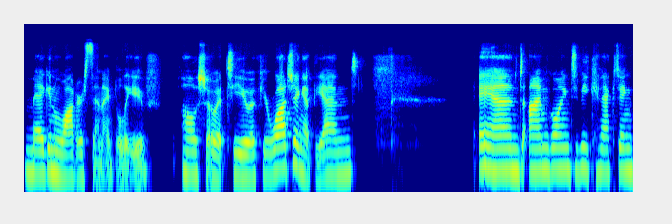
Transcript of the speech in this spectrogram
Meggan Watterson, I believe. I'll show it to you if you're watching at the end. And I'm going to be connecting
